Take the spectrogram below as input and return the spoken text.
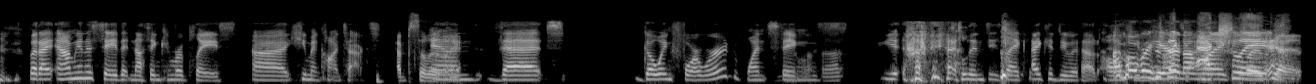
but I am going to say that nothing can replace uh, human contact. Absolutely. And that going forward, once things. Yeah, yeah, Lindsay's like, I could do without all. I'm over here and I'm actually, like,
